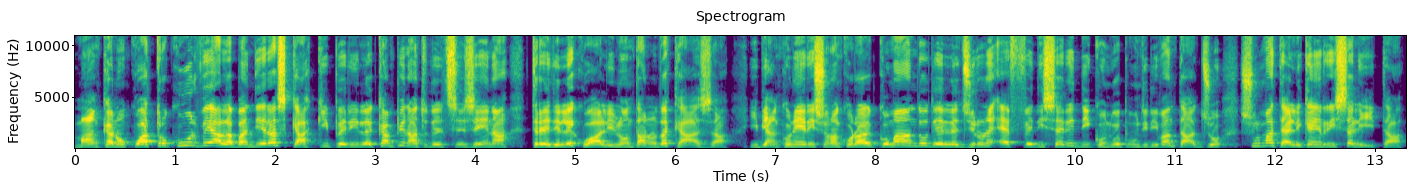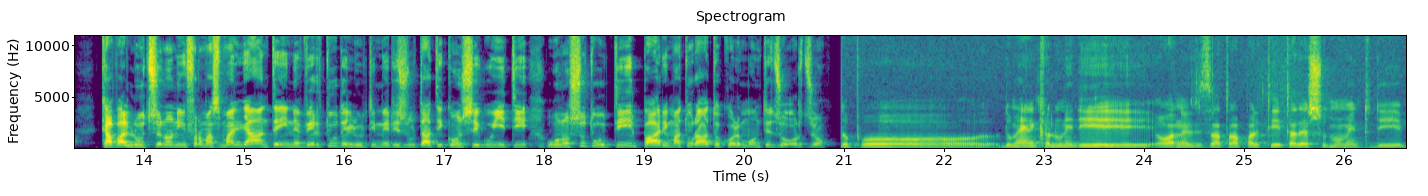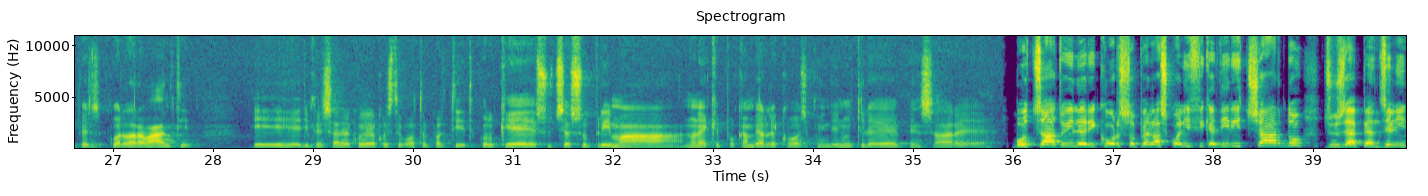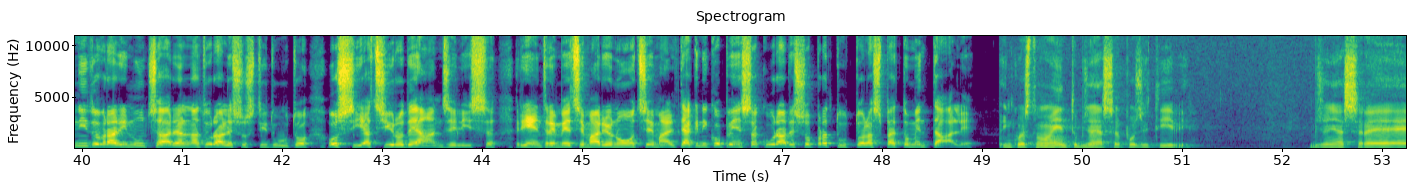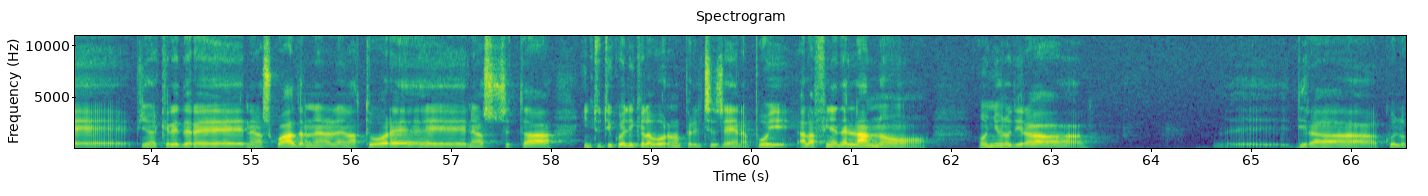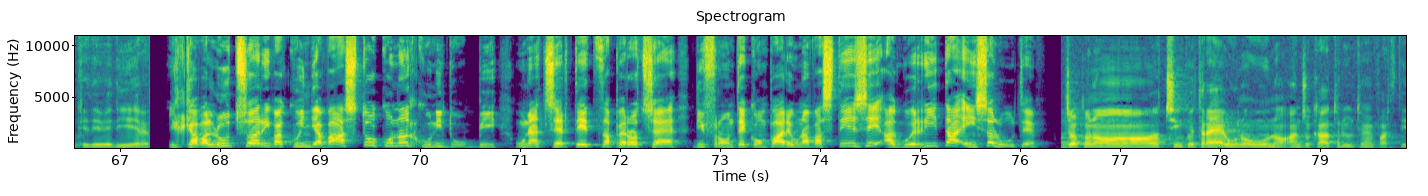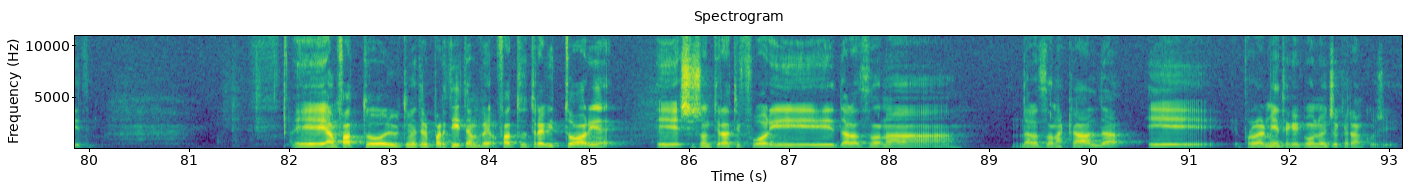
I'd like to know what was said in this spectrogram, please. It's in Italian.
Mancano quattro curve alla bandiera a scacchi per il campionato del Cesena, tre delle quali lontano da casa. I bianconeri sono ancora al comando del girone F di Serie D con due punti di vantaggio sul Matelica in risalita. Cavalluccio non in forma smagliante in virtù degli ultimi risultati conseguiti, uno su tutti il pari maturato col Monte Giorgio. Dopo domenica, lunedì ho analizzato la partita, adesso è il momento di guardare avanti e di pensare a queste quattro partite. Quello che è successo prima non è che può cambiare le cose, quindi è inutile pensare. Bocciato il ricorso per la squalifica di Ricciardo, Giuseppe Angelini dovrà rinunciare al naturale sostituto, ossia Ciro De Angelis. Rientra invece Mario Noce, ma il tecnico pensa curare soprattutto l'aspetto mentale. In questo momento bisogna essere positivi, bisogna, essere, bisogna credere nella squadra, nell'allenatore, nella società, in tutti quelli che lavorano per il Cesena. Poi alla fine dell'anno ognuno dirà, eh, dirà quello che deve dire. Il cavalluccio arriva quindi a Vasto con alcuni dubbi. Una certezza però c'è, di fronte compare una Vastese agguerrita e in salute. Giocano 5-3-1-1, hanno giocato le ultime partite e hanno fatto le ultime tre partite, hanno fatto tre vittorie e si sono tirati fuori dalla zona, dalla zona calda e probabilmente che con noi giocheranno così.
